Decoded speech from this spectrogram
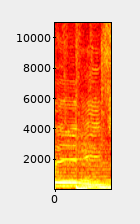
faces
